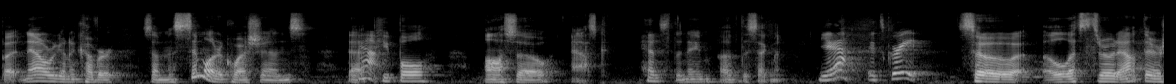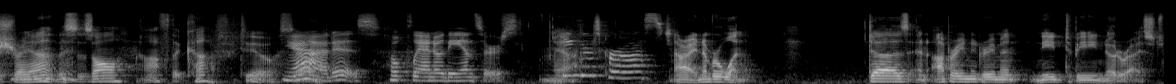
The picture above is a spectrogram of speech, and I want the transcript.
But now we're going to cover some similar questions that Yeah. people also ask, hence the name of the segment. Yeah, it's great. So uh, let's throw it out there, Shreya. this is all off the cuff, too. so- Yeah, it is. Hopefully, I know the answers. Yeah. Fingers crossed. All right, number one. Does an operating agreement need to be notarized?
